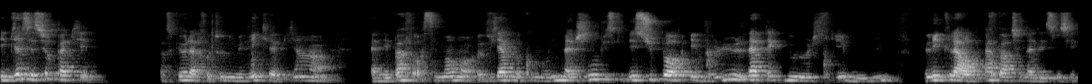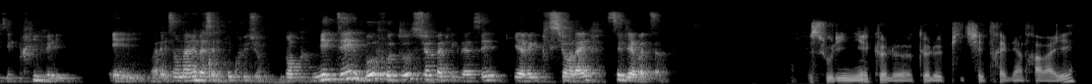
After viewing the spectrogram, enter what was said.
eh bien, c'est sur papier. Parce que la photo numérique, eh bien, elle n'est pas forcément viable comme on l'imagine, puisque les supports évoluent, la technologie évolue, les clouds appartiennent à des sociétés privées. Et voilà, ils en arrivent à cette conclusion. Donc, mettez vos photos sur papier glacé et avec Picture Life, c'est via WhatsApp souligner que le, que le pitch est très bien travaillé.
